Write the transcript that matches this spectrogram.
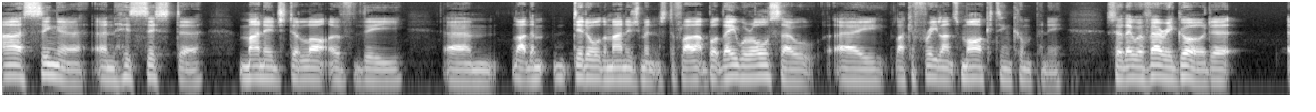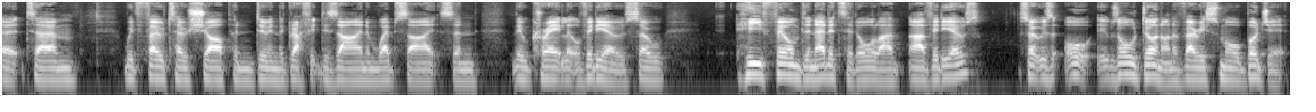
our singer and his sister managed a lot of the um, like the, did all the management and stuff like that. But they were also a like a freelance marketing company, so they were very good at at um, with Photoshop and doing the graphic design and websites, and they would create little videos. So he filmed and edited all our, our videos. So it was all it was all done on a very small budget,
